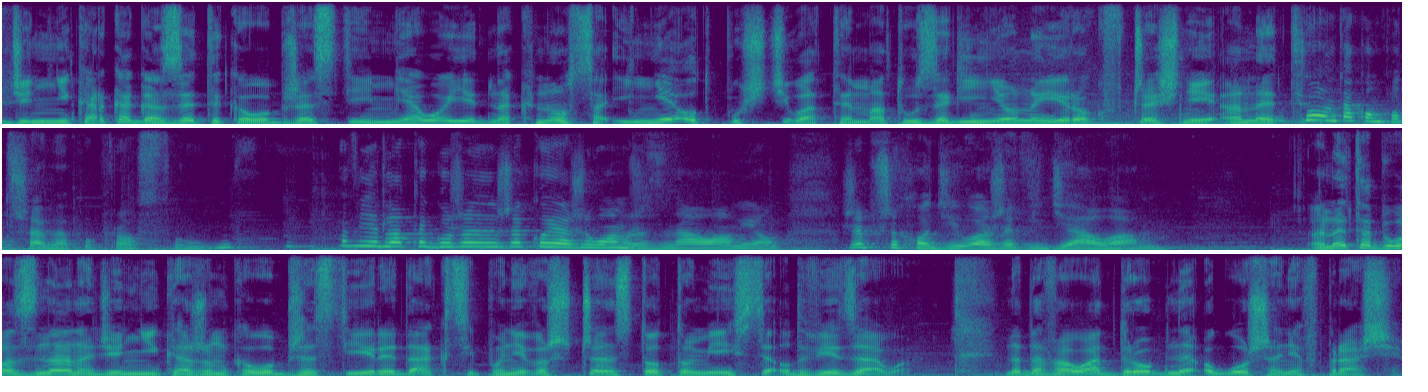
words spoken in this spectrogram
Dziennikarka Gazety Kołobrzeskiej miała jednak nosa i nie odpuściła tematu zaginionej rok wcześniej Anety. Czułam taką potrzebę po prostu. Pewnie dlatego, że, że kojarzyłam, że znałam ją, że przychodziła, że widziałam. Aneta była znana dziennikarzom kołobrzeskiej redakcji, ponieważ często to miejsce odwiedzała. Nadawała drobne ogłoszenia w prasie.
